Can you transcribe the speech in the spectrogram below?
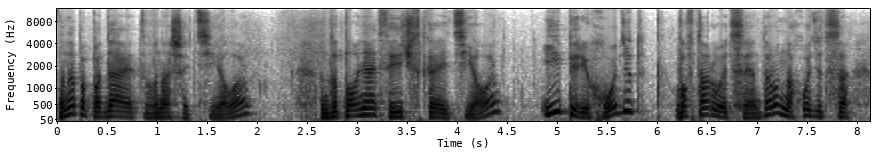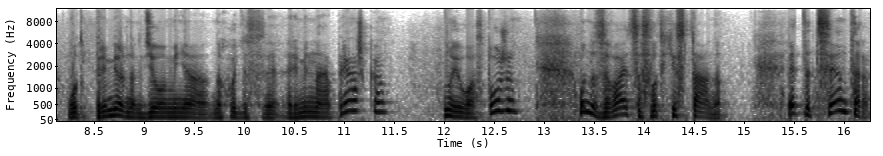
она попадает в наше тело, заполняет физическое тело и переходит во второй центр. Он находится вот примерно, где у меня находится ременная пряжка, ну и у вас тоже. Он называется Сватхистана. Этот центр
